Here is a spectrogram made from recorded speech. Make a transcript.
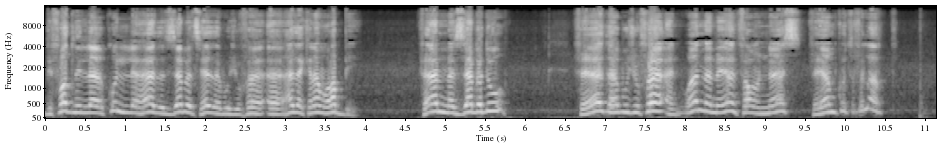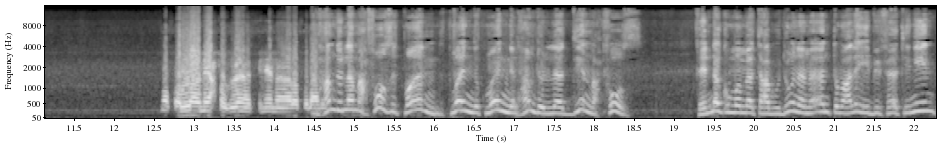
بفضل الله كل هذا الزبد سيذهب جفاء. هذا كلام ربي. فأما الزبد فيذهب جفاء وأما ما ينفع الناس فيمكث في الأرض. نسأل الله أن يحفظ لنا ديننا يا رب العالمين. الحمد لله محفوظ اطمئن اطمئن اطمئن الحمد لله الدين محفوظ. فإنكم وما تعبدون ما أنتم عليه بفاتنين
